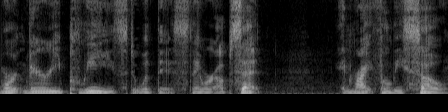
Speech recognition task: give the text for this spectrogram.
weren't very pleased with this. They were upset, and rightfully so.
